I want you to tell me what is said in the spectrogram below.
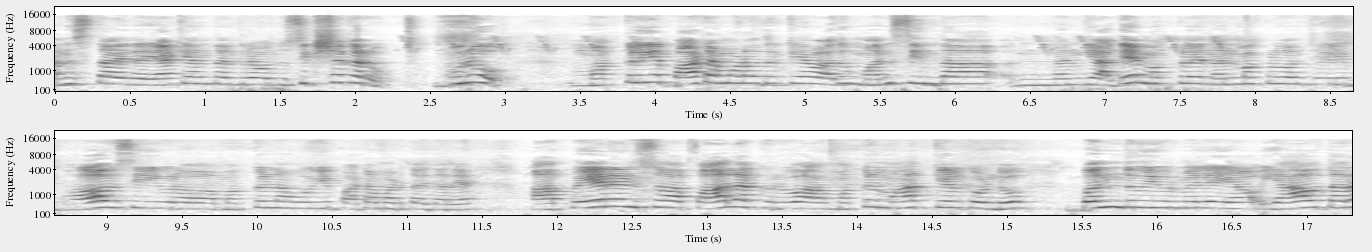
ಅನಿಸ್ತಾ ಇದೆ. ಯಾಕೆ ಅಂತಂದ್ರೆ ಒಂದು ಶಿಕ್ಷಕರು, ಗುರು ಮಕ್ಕಳಿಗೆ ಪಾಠ ಮಾಡೋದಕ್ಕೆ ಅದು ಮನಸ್ಸಿಂದ ನನಗೆ ಅದೇ ಮಕ್ಕಳೇ ನನ್ನ ಮಕ್ಕಳು ಅಂತ ಹೇಳಿ ಭಾವಿಸಿ ಇವರ ಮಕ್ಕಳನ್ನ ಹೋಗಿ ಪಾಠ ಮಾಡ್ತಾ ಇದ್ದಾರೆ. ಆ ಪೇರೆಂಟ್ಸ್ ಆ ಪಾಲಕರು, ಆ ಮಕ್ಕಳ ಮಾತು ಕೇಳ್ಕೊಂಡು ಬಂದು ಇವ್ರ ಮೇಲೆ ಯಾವ ಯಾವ ತರ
